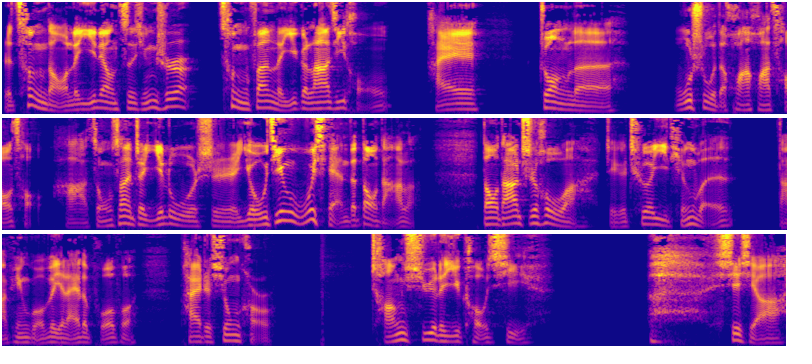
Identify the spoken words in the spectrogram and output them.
这蹭倒了一辆自行车，蹭翻了一个垃圾桶，还撞了无数的花花草草啊！总算这一路是有惊无险的到达了。到达之后啊，这个车一停稳，大苹果未来的婆婆拍着胸口，长吁了一口气。唉，谢谢啊！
